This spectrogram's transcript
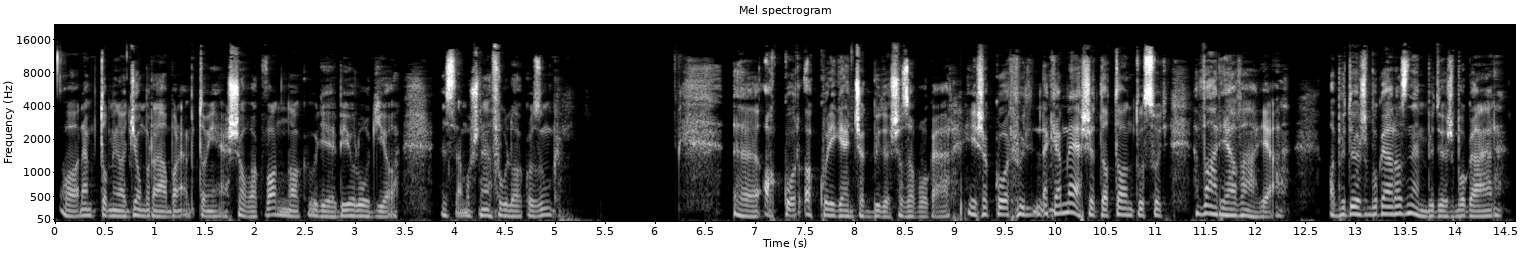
A, nem tudom én, a gyomrában nem tudom, ilyen savak vannak, ugye biológia, ezzel most nem foglalkozunk. Akkor, akkor igen, csak büdös az a bogár. És akkor hogy nekem leesett a tantusz, hogy várjál, várjál. A büdös bogár az nem büdös bogár,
